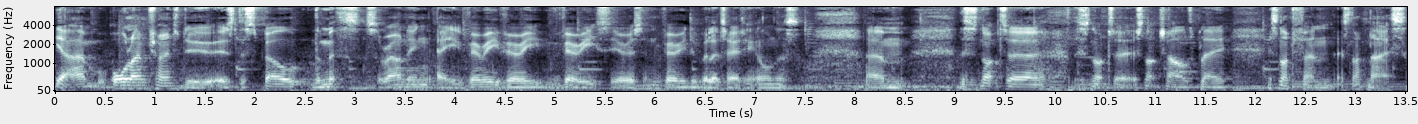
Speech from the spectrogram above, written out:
yeah, I'm, all I'm trying to do is dispel the myths surrounding a very, very, very serious and very debilitating illness. Um, this is not, uh, this is not, uh, it's not child's play. It's not fun. It's not nice.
